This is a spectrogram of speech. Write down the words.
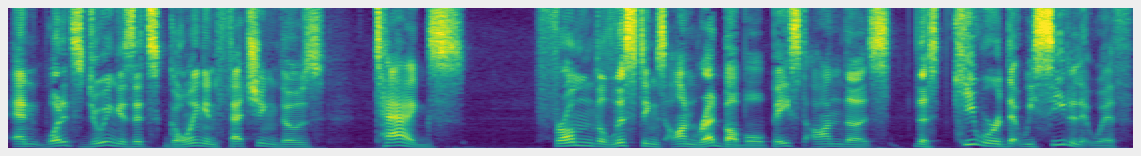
And what it's doing is it's going and fetching those tags from the listings on Redbubble based on the, the keyword that we seeded it with,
